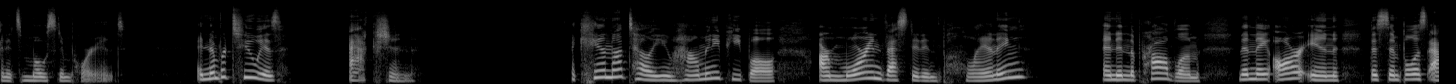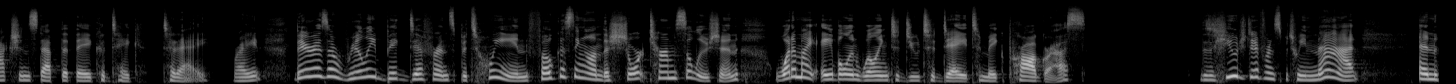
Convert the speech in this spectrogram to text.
and it's most important. And number two is action. I cannot tell you how many people are more invested in planning and in the problem than they are in the simplest action step that they could take today right? There is a really big difference between focusing on the short term solution what am I able and willing to do today to make progress there's a huge difference between that and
